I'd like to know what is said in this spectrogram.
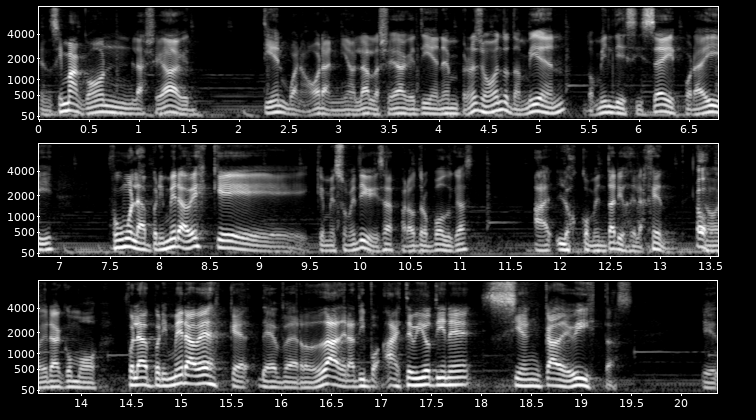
Encima con la llegada que tienen, bueno, ahora ni hablar la llegada que tienen, pero en ese momento también, 2016 por ahí, fue como la primera vez que, que me sometí, quizás para otro podcast, a los comentarios de la gente. ¿no? Oh. Era como, fue la primera vez que de verdad era tipo, ah, este video tiene 100k de vistas. Eh,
